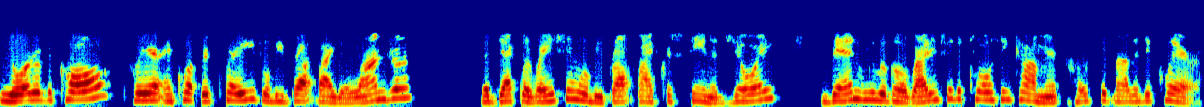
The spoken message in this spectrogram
The order of the call, prayer and corporate praise will be brought by Yolanda. The declaration will be brought by Christina Joy. Then we will go right into the closing comments hosted by the declarer.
